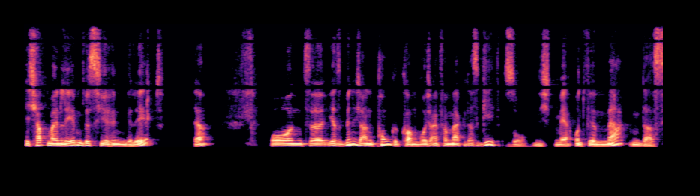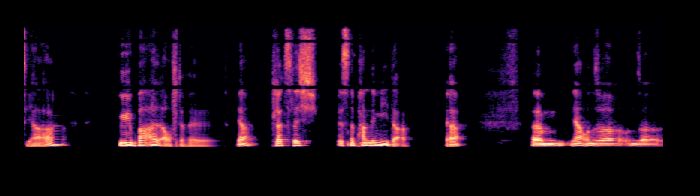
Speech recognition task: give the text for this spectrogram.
ich habe mein Leben bis hierhin gelebt. Ja, und äh, jetzt bin ich an einen Punkt gekommen, wo ich einfach merke, das geht so nicht mehr. Und wir merken das ja überall auf der Welt. Ja, plötzlich ist eine Pandemie da. Ja, ähm, ja, unser, unser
